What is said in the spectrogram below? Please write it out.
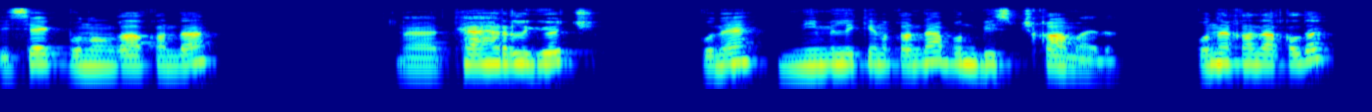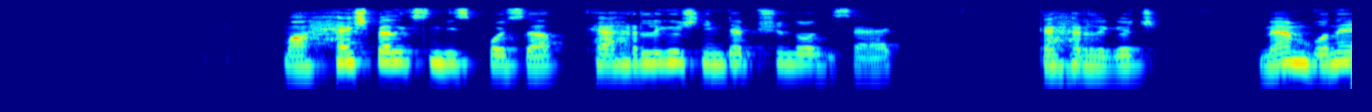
desak bunga qanday? Tahrirlagich buni nimaligini qanday buni besib chiqolmaydi buni qanday qildi ma hash belgisini besib qo'ysak tahrirlagich nima deb tushundik desak tahrirlagich men buni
